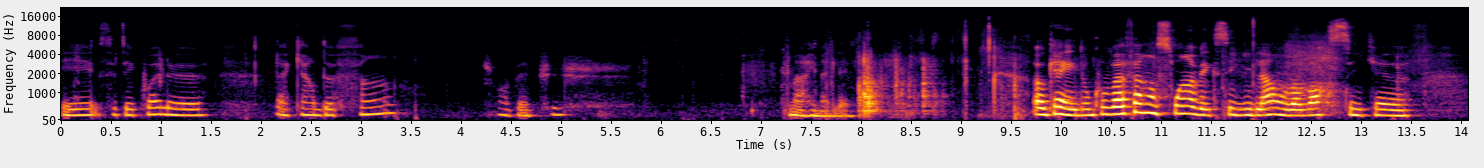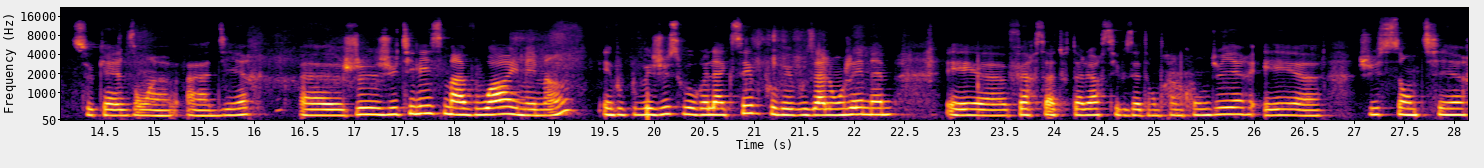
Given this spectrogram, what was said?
et c'était quoi le, la carte de fin? Je me rappelle plus. Marie-Madeleine. Ok, donc on va faire un soin avec ces guides-là. On va voir ce qu'elles ont à dire. Euh, j'utilise ma voix et mes mains et vous pouvez juste vous relaxer, vous pouvez vous allonger même et euh, faire ça tout à l'heure si vous êtes en train de conduire et euh, juste sentir,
